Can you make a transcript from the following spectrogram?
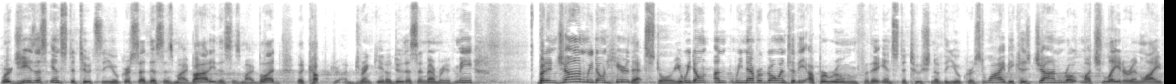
where Jesus institutes the Eucharist, said, This is my body, this is my blood, the cup, drink, you know, do this in memory of me. But in John, we don't hear that story. We, don't, un, we never go into the upper room for the institution of the Eucharist. Why? Because John wrote much later in life.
